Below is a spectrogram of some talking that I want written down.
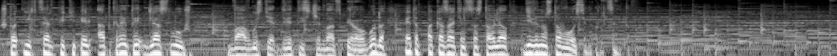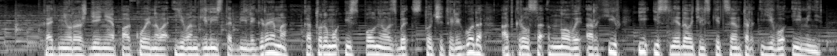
что их церкви теперь открыты для служб, в августе 2021 года этот показатель составлял 98%. Ко дню рождения покойного евангелиста Билли Грэма, которому исполнилось бы 104 года, открылся новый архив и исследовательский центр его имени –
